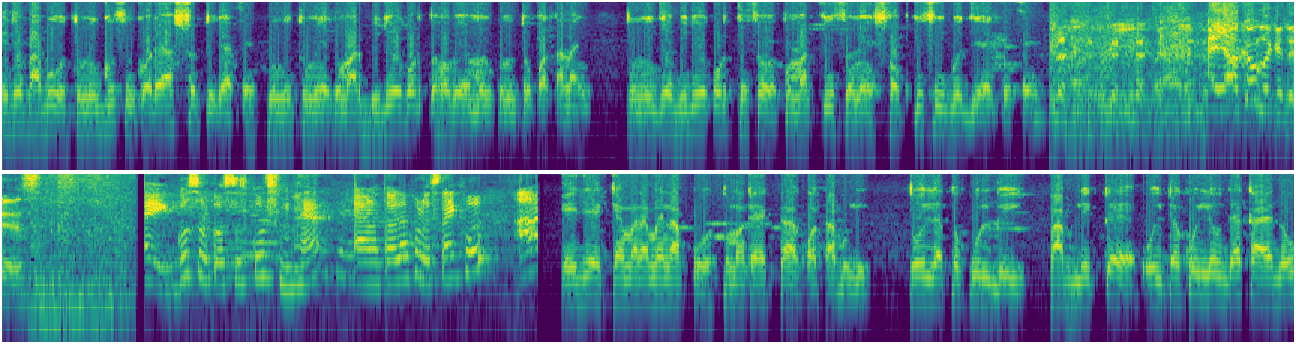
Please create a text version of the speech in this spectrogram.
এই যে বাবু তুমি গোসল করে আসছো ঠিক আছে কিন্তু তুমি তোমার ভিডিও করতে হবে এমন কোনো তো কথা নাই। তুমি যে ভিডিও করতেছো তোমার কি পিছনে সবকিছুই বুঝে যাইতেছে। এই হাউ লুক এট দিস এই গোসল করছিস কুসুম হ্যাঁ? আর তলা খোলস নাই এই যে ক্যামেরাম্যান আপু তোমাকে একটা কথা বলি। তৈলা তো কুলবেই পাবলিককে ওইটা কইলেও দেখায় দাও।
